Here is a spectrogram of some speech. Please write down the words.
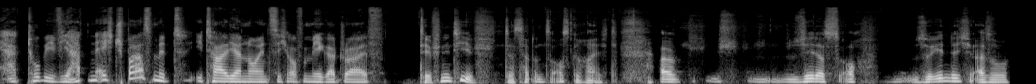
ja, Tobi, wir hatten echt Spaß mit Italia 90 auf dem Mega Drive. Definitiv, das hat uns ausgereicht. Ich sehe das auch so ähnlich. Also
